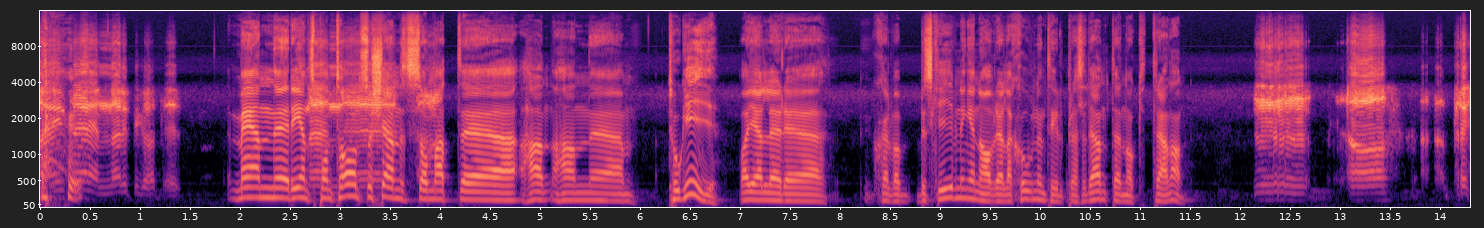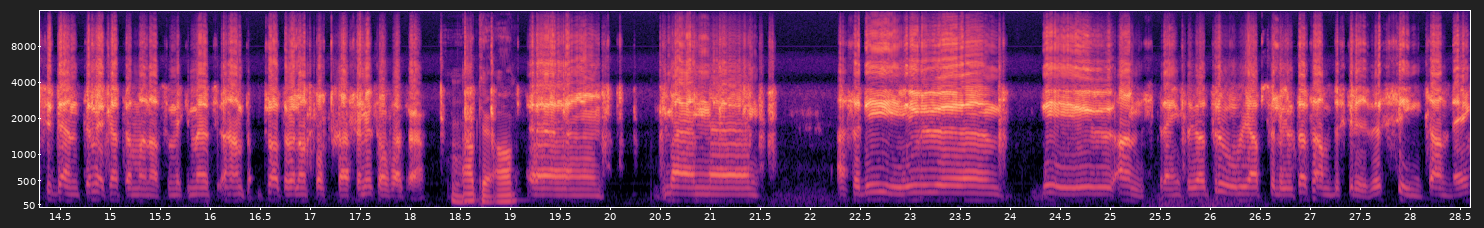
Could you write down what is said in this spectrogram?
Nej, inte än har det inte gått ut. Men eh, rent Men, spontant så eh, känns det som att eh, han, han eh, tog i vad gäller eh, själva beskrivningen av relationen till presidenten och tränaren. Mm, ja, presidenten vet jag inte om han har så mycket, men han pratar väl om sportchefen i så fall tror jag. Mm. Okej, okay, ja men eh, Alltså det är ju, eh, det är ju ansträngt och jag tror ju absolut att han beskriver sin sanning.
